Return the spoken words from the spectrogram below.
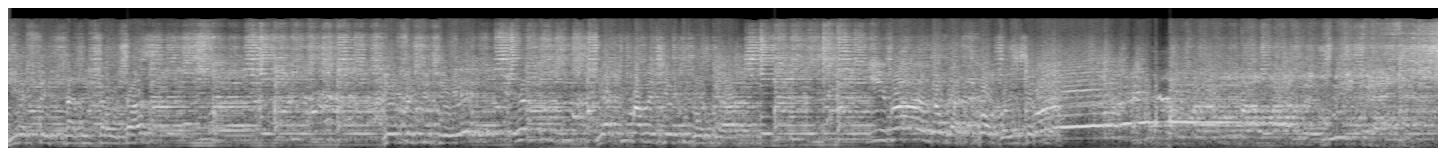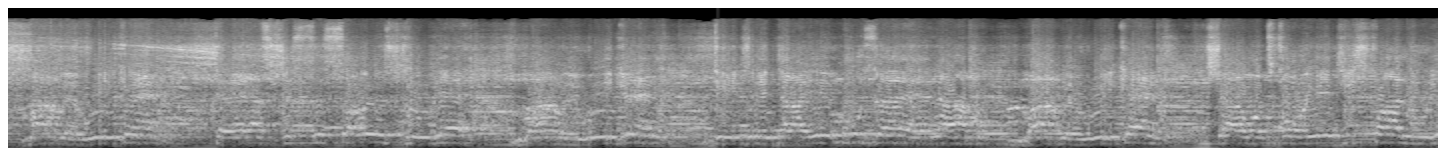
Jesteś z nami cały czas? Się dzieje? Jaki mamy dzień tygodnia? Nie ma, dobra, spoko, jest okej. Ma- Mamy weekend, mamy weekend. Teraz wszyscy są już w klubie. Mamy weekend. DJ daje muzę nam. Mamy weekend. Ciało twoje dziś faluje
